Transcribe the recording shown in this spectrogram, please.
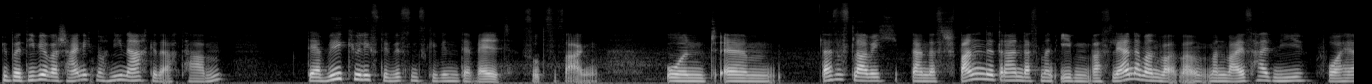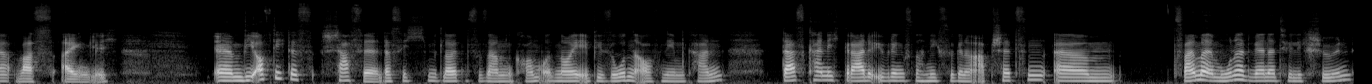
über die wir wahrscheinlich noch nie nachgedacht haben der willkürlichste Wissensgewinn der Welt sozusagen. Und ähm, das ist, glaube ich, dann das Spannende dran, dass man eben was lernt, aber man, man weiß halt nie vorher, was eigentlich. Ähm, wie oft ich das schaffe, dass ich mit Leuten zusammenkomme und neue Episoden aufnehmen kann, das kann ich gerade übrigens noch nicht so genau abschätzen. Ähm, zweimal im Monat wäre natürlich schön,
